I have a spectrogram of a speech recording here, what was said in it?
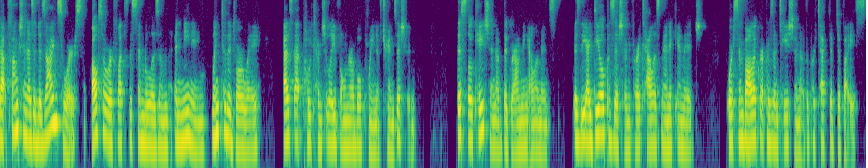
That function as a design source also reflects the symbolism and meaning linked to the doorway as that potentially vulnerable point of transition. This location of the grounding elements is the ideal position for a talismanic image or symbolic representation of a protective device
